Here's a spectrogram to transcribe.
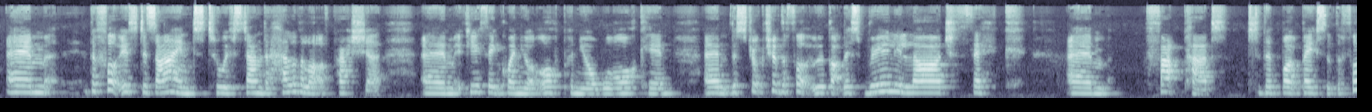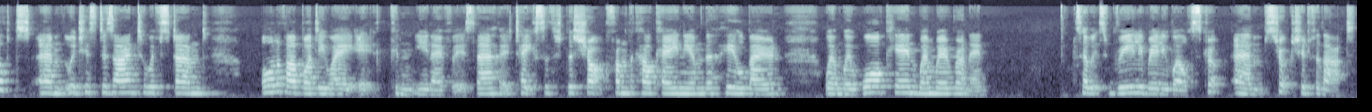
um, the foot is designed to withstand a hell of a lot of pressure. Um, if you think when you're up and you're walking, um, the structure of the foot, we've got this really large, thick um, fat pad to the base of the foot, um, which is designed to withstand all of our body weight. It can, you know, if it's there, it takes the shock from the calcaneum, the heel bone, when we're walking, when we're running. So it's really, really well stru um, structured for that.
